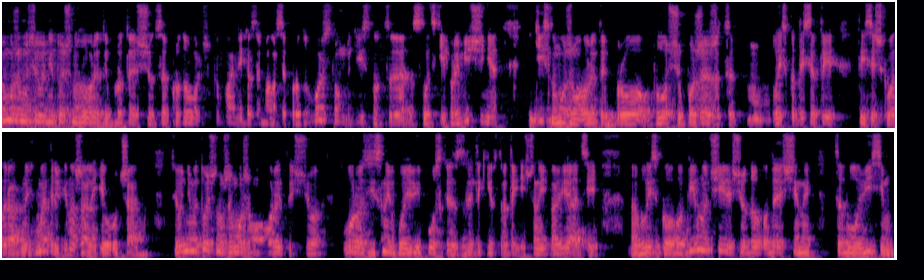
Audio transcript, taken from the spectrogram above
Ми можемо сьогодні точно говорити про те, що це продовольча компанія, яка займалася продовольством. Дійсно, це складські приміщення. Дійсно, можемо говорити про площу пожежі. Це ну, близько 10 тисяч квадратних метрів. І на жаль, є влучання. Сьогодні ми точно вже можемо говорити, що ворог здійснив бойові пуски з літаків стратегічної авіації е, близько опівночі щодо Одещини. Це було вісім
